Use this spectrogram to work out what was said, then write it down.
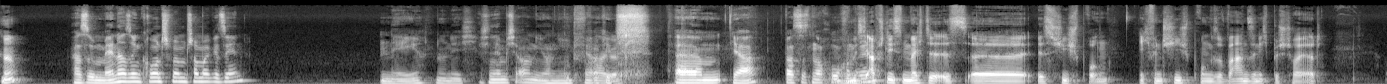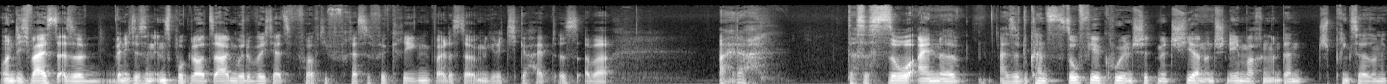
Hä? Hast du Männer Synchronschwimmen schon mal gesehen? Nee, noch nicht. Ich nehme mich auch nie. Noch nie. Gute Frage. Ja, okay. ähm, ja, was ist noch hoch Womit ich abschließen möchte, ist, äh, ist Skisprung. Ich finde Skisprung so wahnsinnig bescheuert. Und ich weiß, also, wenn ich das in Innsbruck laut sagen würde, würde ich da jetzt voll auf die Fresse für kriegen, weil das da irgendwie richtig gehypt ist. Aber, Alter, das ist so eine, also du kannst so viel coolen Shit mit Skiern und Schnee machen und dann springst du da so eine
